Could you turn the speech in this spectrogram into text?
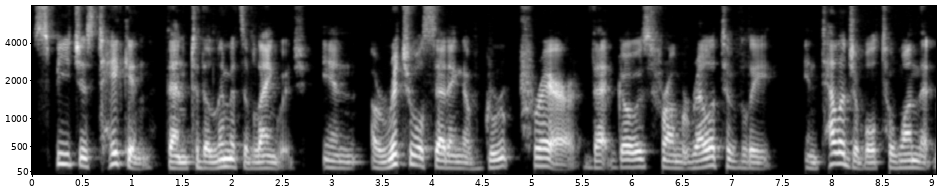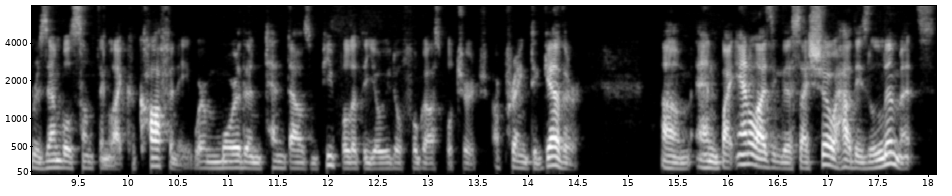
speech is taken then to the limits of language in a ritual setting of group prayer that goes from relatively intelligible to one that resembles something like cacophony, where more than 10,000 people at the Yoido Full Gospel Church are praying together. Um, and by analyzing this, I show how these limits,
